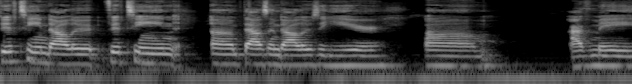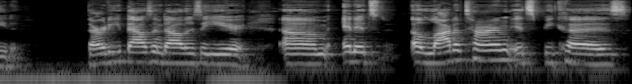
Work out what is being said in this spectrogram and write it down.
fifteen dollar fifteen um, thousand dollars a year. Um, I've made thirty thousand dollars a year, um, and it's a lot of time. It's because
